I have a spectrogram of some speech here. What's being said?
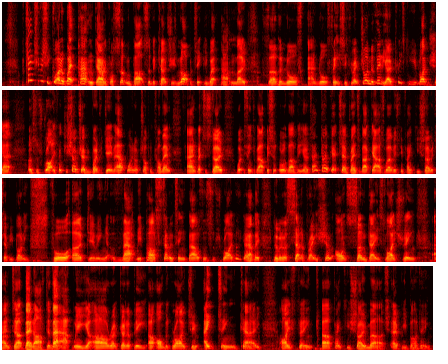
potentially we see quite a wet pattern down across southern parts of the country. It's not a particularly wet pattern though further north and northeast. If you're enjoying the video, please can you like, share and subscribe. Thank you so much everybody for doing that. Why not drop a comment and let us know what you think about this and all of our videos. And don't forget to tell friends about Gavs Weather Vids. We thank you so much everybody for uh, doing that. We passed 17,000 subscribers. We're going to have a little bit of a celebration on Sunday's live stream. And uh, then after that, we are uh, going to be uh, on the grind to 18k, I think. Uh, thank you so much, everybody.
